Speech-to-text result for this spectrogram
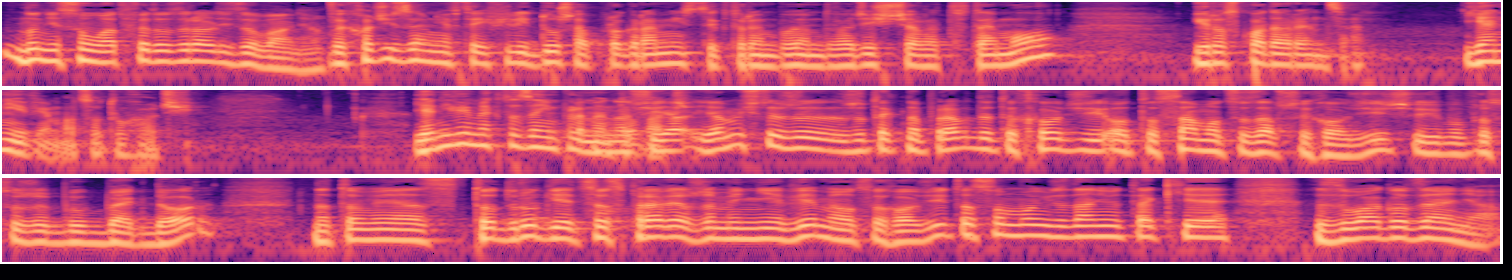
no nie są łatwe do zrealizowania. Wychodzi ze mnie w tej chwili dusza programisty, którym byłem 20 lat temu i rozkłada ręce. Ja nie wiem, o co tu chodzi. Ja nie wiem, jak to zaimplementować. Znaczy, ja, ja, myślę, że, że tak naprawdę to chodzi o to samo, co zawsze chodzi, czyli po prostu, żeby był backdoor. Natomiast to drugie, co sprawia, że my nie wiemy, o co chodzi, to są moim zdaniem takie złagodzenia,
